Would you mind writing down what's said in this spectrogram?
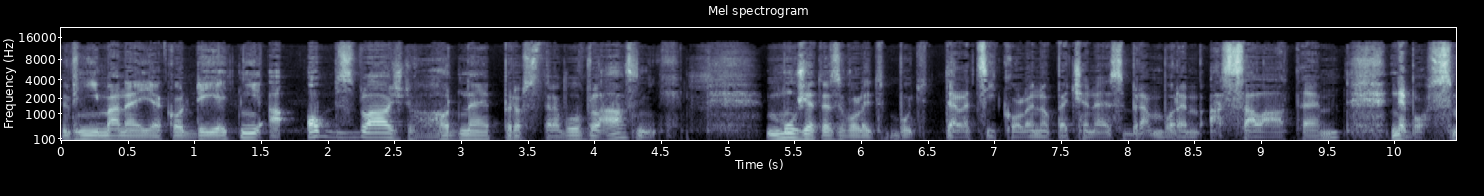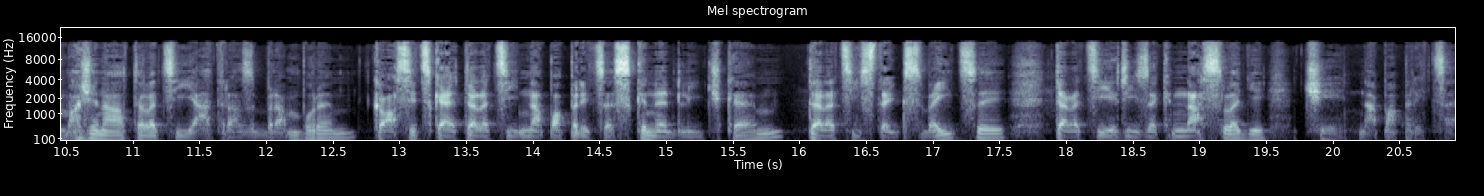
vnímané jako dietní a obzvlášť vhodné pro stravu v lázních. Můžete zvolit buď telecí koleno pečené s bramborem a salátem, nebo smažená telecí játra s bramborem, klasické telecí na paprice s knedlíčkem, telecí steak s vejci, telecí řízek na sledi či na paprice.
